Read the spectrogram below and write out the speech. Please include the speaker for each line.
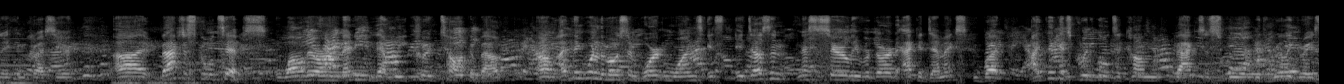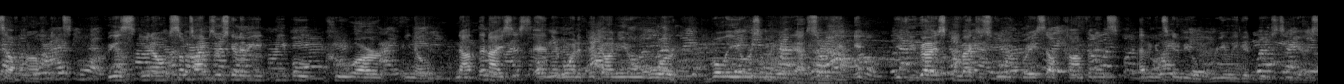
Speaker 1: Nathan Kress here. Uh, back to school tips. While there are many that we could talk about, um, I think one of the most important ones, it's, it doesn't necessarily regard academics, but I think it's critical to come back to school with really great self-confidence. Because, you know, sometimes there's going to be people who are, you know, not the nicest, and they're going to pick on you or bully you or something like that. So if if, if you guys come back to school with great self-confidence, I think it's going to be a really good boost to you guys.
